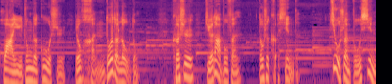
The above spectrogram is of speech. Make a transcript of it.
话语中的故事有很多的漏洞，可是绝大部分都是可信的。就算不信，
